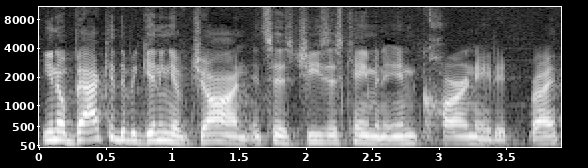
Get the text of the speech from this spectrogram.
you know, back at the beginning of John, it says Jesus came and incarnated, right?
